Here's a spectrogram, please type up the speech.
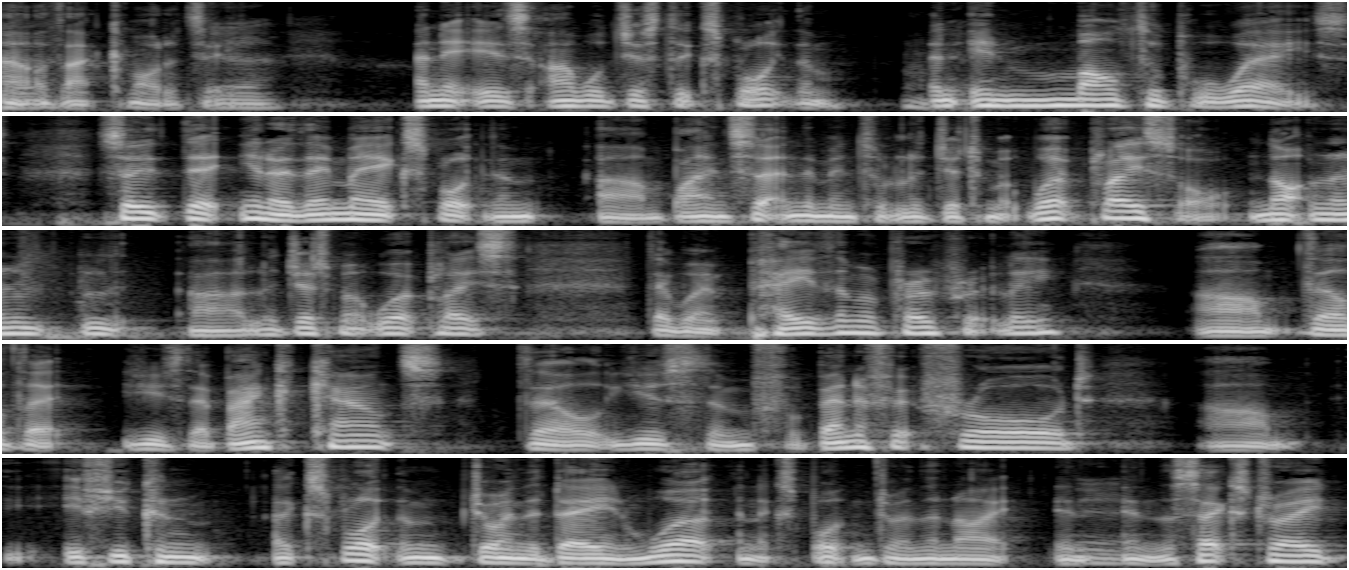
out of that commodity? Yeah. and it is i will just exploit them and in multiple ways. So that you know they may exploit them um, by inserting them into a legitimate workplace or not in a uh, legitimate workplace. They won't pay them appropriately. Um, they'll th- use their bank accounts. They'll use them for benefit fraud. Um, if you can exploit them during the day in work and exploit them during the night in, in the sex trade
